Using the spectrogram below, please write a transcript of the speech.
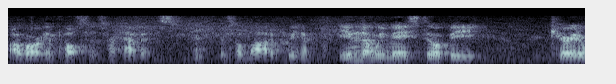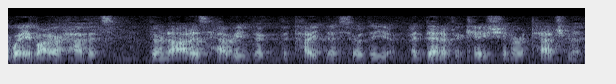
of our impulses, our habits. There's a lot of freedom. Even though we may still be carried away by our habits, they're not as heavy. The, the tightness or the identification or attachment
